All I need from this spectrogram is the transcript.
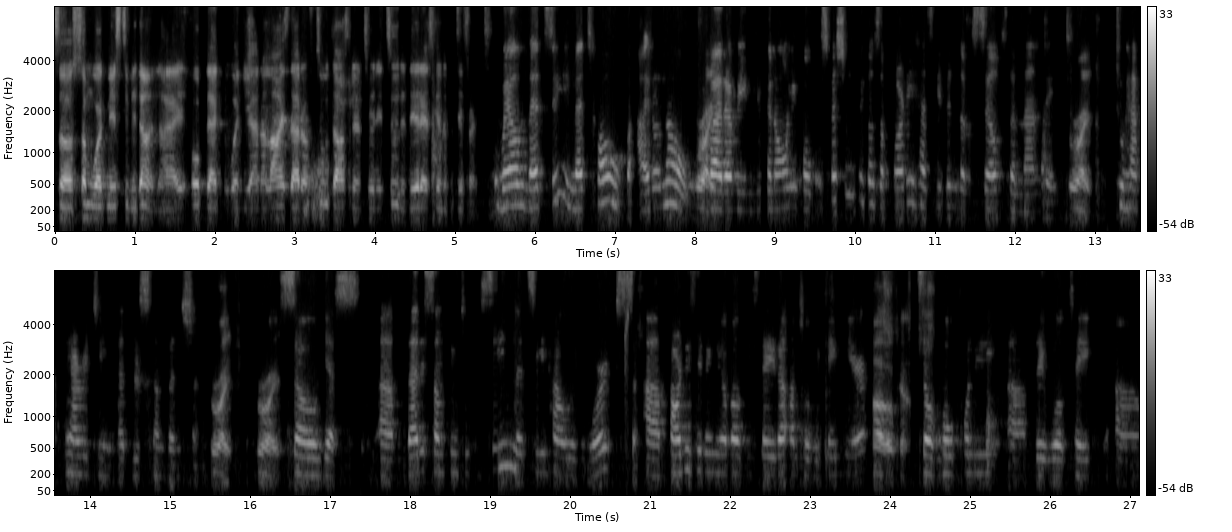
So some work needs to be done. I hope that when you analyze that of 2022, the data is going to be different. Well, let's see, let's hope. I don't know. Right. But I mean, you can only hope, especially because the party has given themselves the mandate Right, to have parity at this convention. right, right. So yes, um, that is something to be seen. Let's see how it works. Uh, Parties didn't know about this data until we came here. Oh, okay. So hopefully uh, they will take, uh,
